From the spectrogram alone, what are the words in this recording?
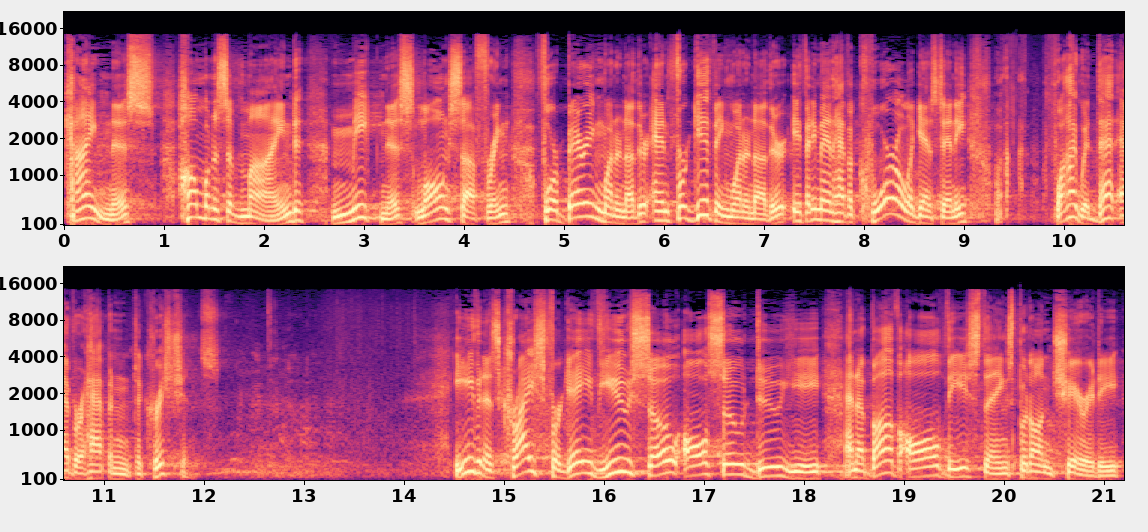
kindness, humbleness of mind, meekness, long suffering, forbearing one another, and forgiving one another. If any man have a quarrel against any, why would that ever happen to Christians? Even as Christ forgave you, so also do ye. And above all these things, put on charity,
